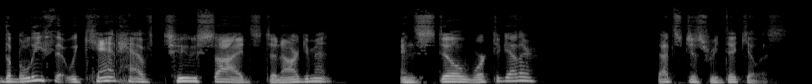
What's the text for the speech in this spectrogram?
The belief that we can't have two sides to an argument and still work together, that's just ridiculous.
